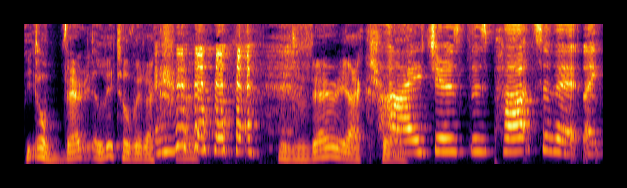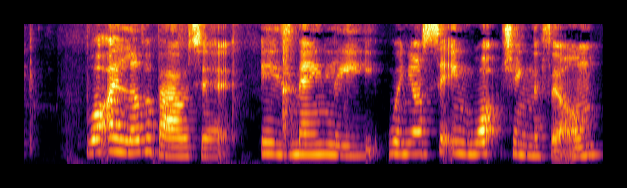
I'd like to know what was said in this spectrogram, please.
You're very a little bit extra. it's very extra. I just, there's parts of it, like, what I love about it is mainly when you're sitting watching the film,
